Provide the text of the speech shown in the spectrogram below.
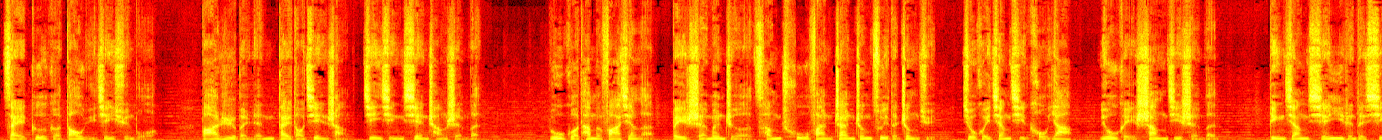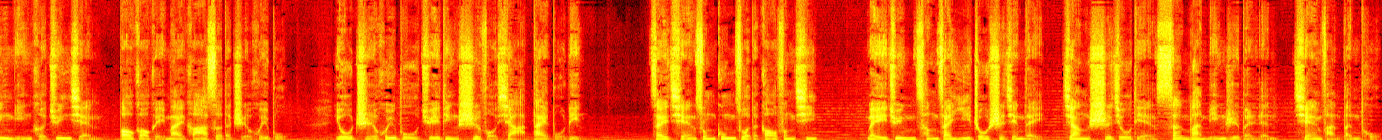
在各个岛屿间巡逻，把日本人带到舰上进行现场审问。如果他们发现了被审问者曾触犯战争罪的证据，就会将其扣押，留给上级审问，并将嫌疑人的姓名和军衔报告给麦克阿瑟的指挥部，由指挥部决定是否下逮捕令。在遣送工作的高峰期，美军曾在一周时间内将十九点三万名日本人遣返本土。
